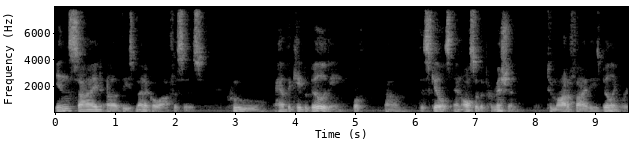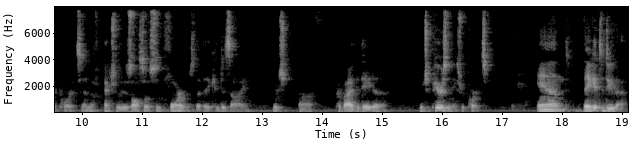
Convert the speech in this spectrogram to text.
inside of these medical offices who have the capability, both um, the skills and also the permission to modify these billing reports. And the, actually, there's also some forms that they can design which uh, provide the data which appears in these reports. And they get to do that.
